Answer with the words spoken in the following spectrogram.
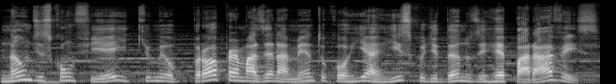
não desconfiei que o meu próprio armazenamento corria risco de danos irreparáveis?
